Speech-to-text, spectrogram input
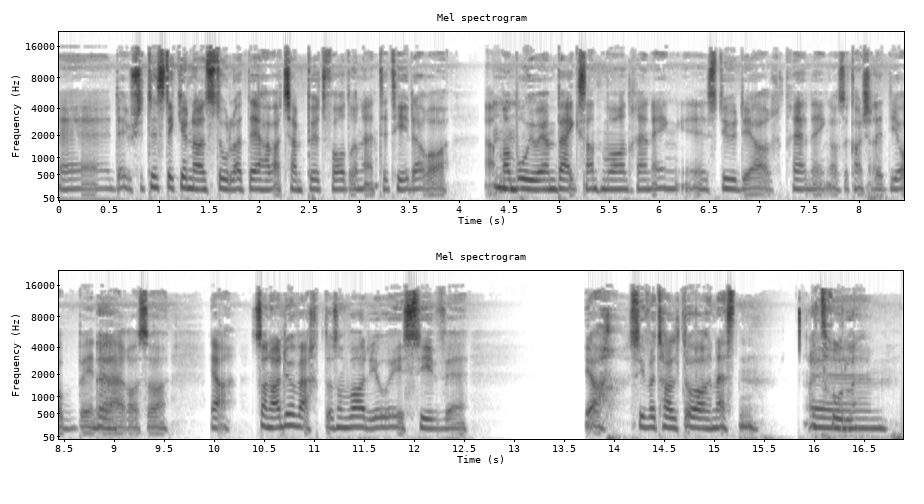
eh, Det er jo ikke til å stikke under en stol at det har vært kjempeutfordrende til tider. og ja, Man Mhm. bor jo i en bag, sant. Morgentrening, studier, trening, og så kanskje litt jobb inni der. og så, ja, Sånn har det jo vært, og sånn var det jo i syv ja, syv og et halvt år, nesten. Utrolig. Eh,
